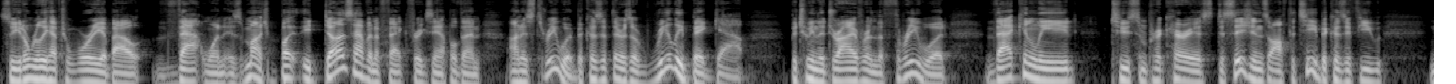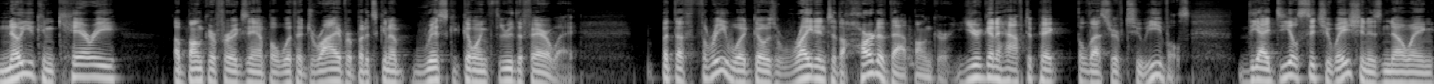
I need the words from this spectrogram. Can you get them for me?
So you don't really have to worry about that one as much. But it does have an effect, for example, then on his three wood, because if there's a really big gap between the driver and the three wood, that can lead to some precarious decisions off the tee. Because if you know you can carry a bunker, for example, with a driver, but it's going to risk going through the fairway but the three wood goes right into the heart of that bunker. You're going to have to pick the lesser of two evils. The ideal situation is knowing,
